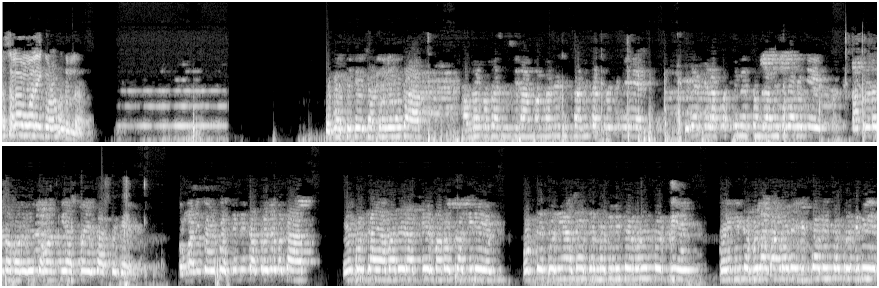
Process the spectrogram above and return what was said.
আসসালামু আলাইকুম রহমতুল্লাহ। উপস্থিতি ছাত্র জনতা আমরা প্রকাশ ছিলাম বাংলাদেশ ইসলামী ছাত্র জেলা পশ্চিমের সংগ্রামী ছাত্র নেতা পিয়াস কাছ থেকে। সম্মানিত উপস্থিতি ছাত্র জনতা এ পর্যায়ে আমাদের আজকের মানব প্রাচীরের বক্তব্য নিয়ে আসার জন্য বিনীত অনুরোধ করছি বাংলাদেশ ইসলামী ছাত্র শিবির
